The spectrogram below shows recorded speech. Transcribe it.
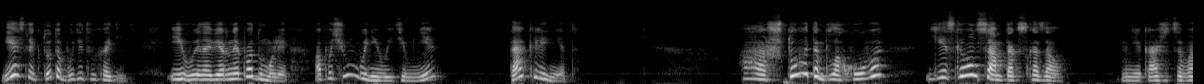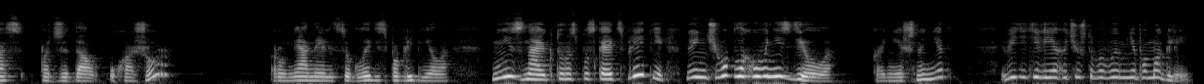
если кто-то будет выходить. И вы, наверное, подумали, а почему бы не выйти мне? Так или нет?» «А что в этом плохого?» если он сам так сказал. Мне кажется, вас поджидал ухажер?» Румяное лицо Глэдис побледнело. «Не знаю, кто распускает сплетни, но я ничего плохого не сделала». «Конечно, нет. Видите ли, я хочу, чтобы вы мне помогли.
